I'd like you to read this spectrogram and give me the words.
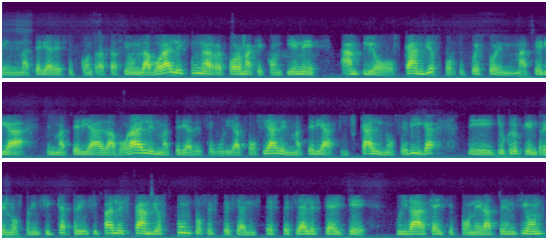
en materia de subcontratación laboral. Es una reforma que contiene amplios cambios, por supuesto, en materia en materia laboral, en materia de seguridad social, en materia fiscal, no se diga. Eh, yo creo que entre los principales cambios, puntos especiales que hay que cuidar, que hay que poner atención,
